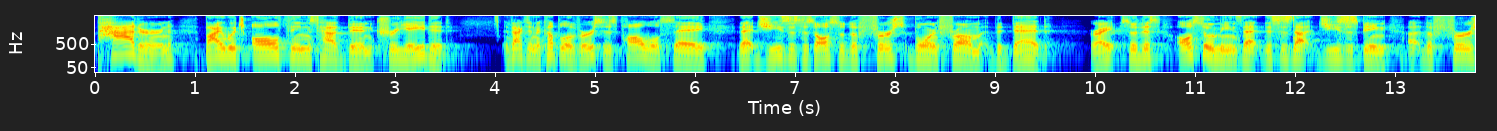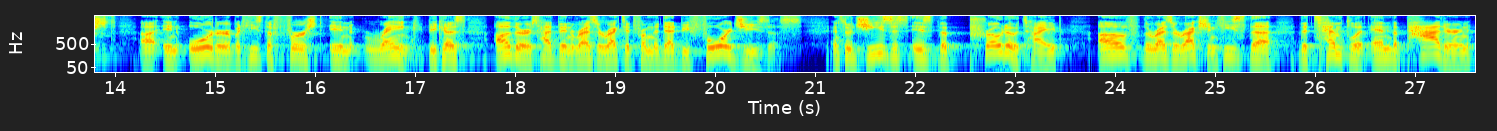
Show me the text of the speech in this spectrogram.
pattern by which all things have been created. In fact, in a couple of verses, Paul will say that Jesus is also the firstborn from the dead, right? So this also means that this is not Jesus being uh, the first uh, in order, but he's the first in rank because others have been resurrected from the dead before Jesus. And so Jesus is the prototype of the resurrection. He's the, the template and the pattern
